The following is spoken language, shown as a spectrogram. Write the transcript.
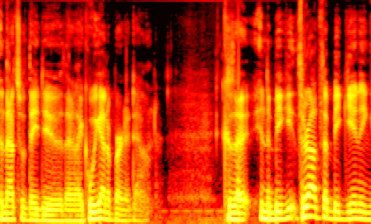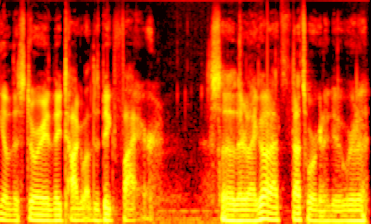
and that's what they do. They're like, we got to burn it down, because in the be- throughout the beginning of the story, they talk about this big fire. So they're like, oh, that's that's what we're gonna do. We're gonna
